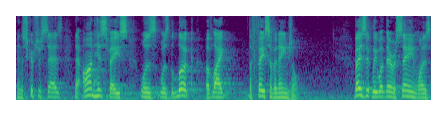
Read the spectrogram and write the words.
And the scripture says that on his face was, was the look of like the face of an angel. Basically, what they were saying was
